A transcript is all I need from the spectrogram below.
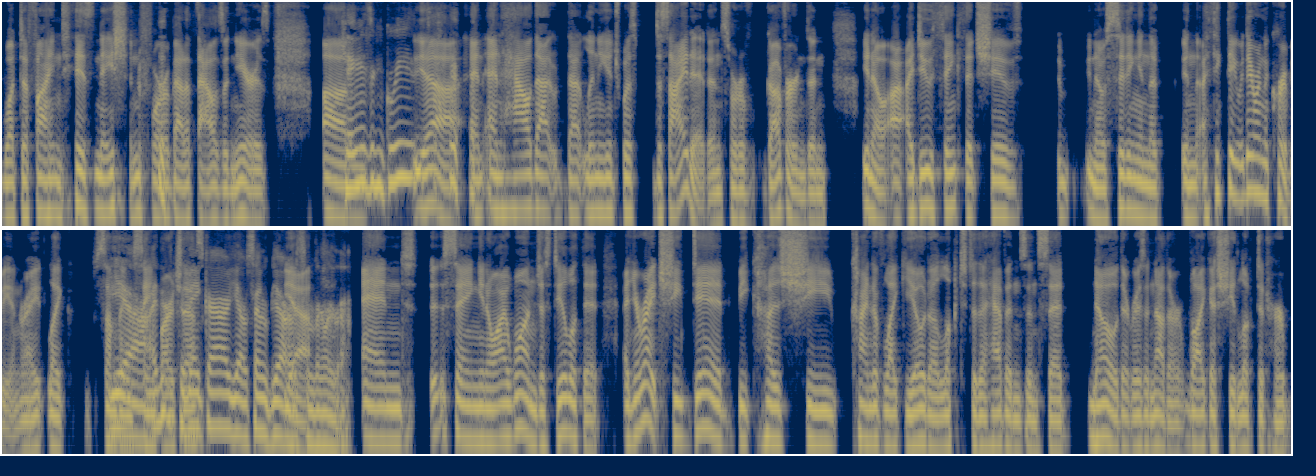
what defined his nation for about a thousand years um, Kings and queens. yeah and and how that that lineage was decided and sort of governed and you know i, I do think that shiv you know sitting in the in i think they, were they were in the caribbean right like something yeah, think bart's Jamaica, yeah, some, yeah, Yeah. something like that. and uh, saying, you know, I won, just deal with it. And you're right, she did because she kind of like Yoda looked to the heavens and said, no, there is another. Well, I guess she looked at her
